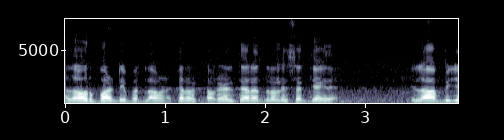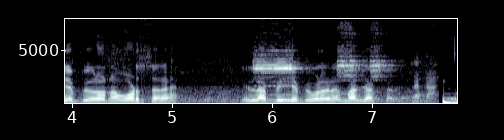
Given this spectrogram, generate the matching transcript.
ಅದು ಅವ್ರ ಪಾರ್ಟಿ ಬದಲಾವಣೆ. ಕರೆಕ್ಟ್ ಅವ್ರು ಹೇಳ್ತಾ ಇರೋದ್ರಲ್ಲಿ ಸತ್ಯ ಇದೆ. ಇಲ್ಲ ಬಿ ಜೆ ಅವ್ರನ್ನ ಓಡಿಸ್ತಾರೆ ಇಲ್ಲ ಬಿ ಜೆ ಪಿ ಒಳಗಡೆ ಮರ್ಜ್ ಆಗ್ತಾರೆ. ಇಲ್ಲ, ಕಾಂಗ್ರೆಸ್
